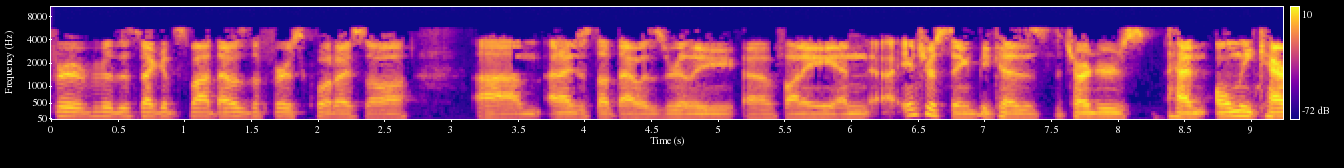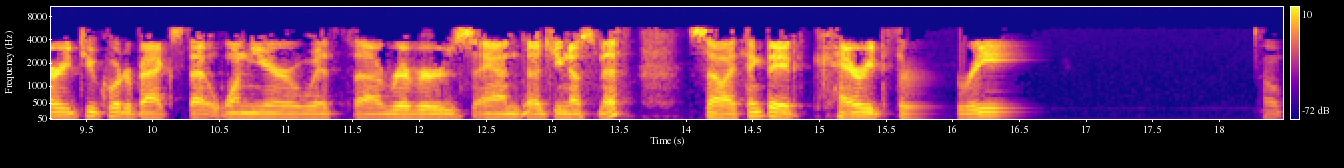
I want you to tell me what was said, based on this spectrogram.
for for the second spot. That was the first quote I saw. Um, and I just thought that was really uh, funny and uh, interesting because the Chargers had only carried two quarterbacks that one year with uh, Rivers and uh, Geno Smith. So I think they had carried three. Oh,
